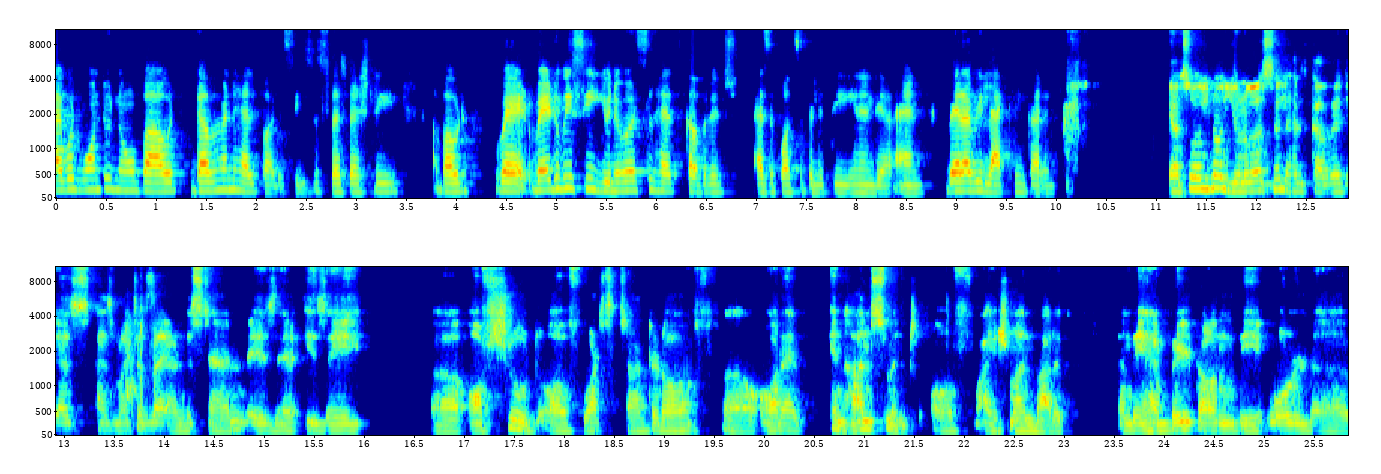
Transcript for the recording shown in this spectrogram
I would want to know about government health policies, especially about where where do we see universal health coverage as a possibility in India, and where are we lacking currently? Yeah, so you know, universal health coverage, as as much as I understand, is a, is a uh, offshoot of what started off uh, or an enhancement of Ayushman Bharat, and they have built on the old, uh,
